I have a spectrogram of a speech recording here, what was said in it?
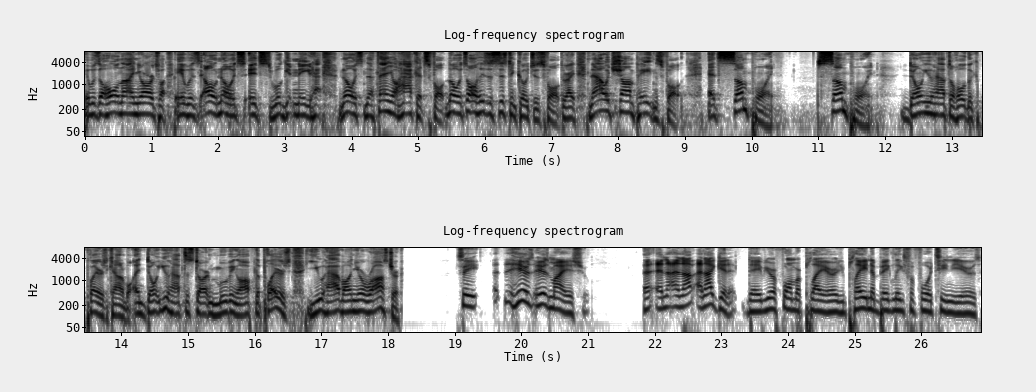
it was the whole nine yards fault. It was oh no, it's it's we'll get Nate. Ha- no, it's Nathaniel Hackett's fault. No, it's all his assistant coach's fault. Right now, it's Sean Payton's fault. At some point, some point don't you have to hold the players accountable and don't you have to start moving off the players you have on your roster See, here's here's my issue, and and I, and I get it, Dave. You're a former player. You played in the big leagues for 14 years,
